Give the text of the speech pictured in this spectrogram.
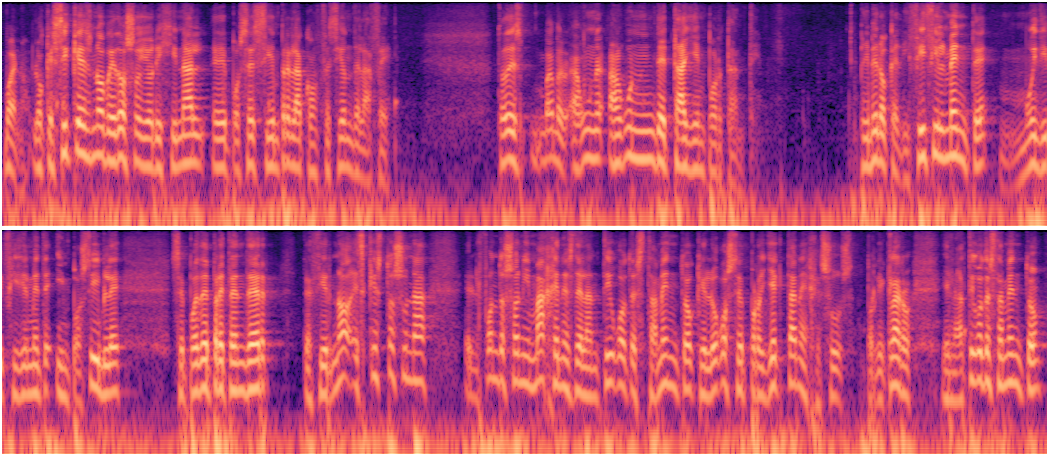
Bueno, lo que sí que es novedoso y original eh, pues es siempre la confesión de la fe. Entonces, algún, algún detalle importante. Primero que difícilmente, muy difícilmente, imposible, se puede pretender decir, no, es que esto es una, en el fondo son imágenes del Antiguo Testamento que luego se proyectan en Jesús. Porque claro, en el Antiguo Testamento,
